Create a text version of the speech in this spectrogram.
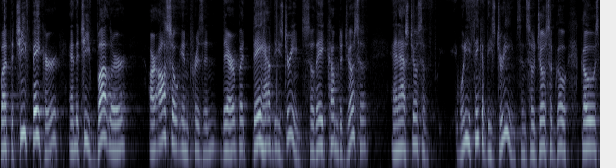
but the chief baker and the chief butler are also in prison there, but they have these dreams. So they come to Joseph and ask Joseph, What do you think of these dreams? And so Joseph go, goes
